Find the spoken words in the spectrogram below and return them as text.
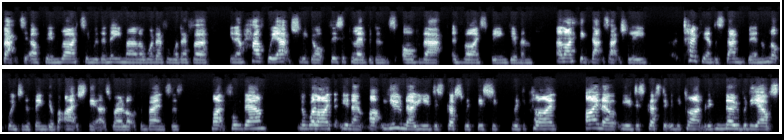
backed it up in writing with an email or whatever, whatever you know have we actually got physical evidence of that advice being given? And i think that's actually totally understandable and i'm not pointing a finger but i actually think that's where a lot of conveyancers might fall down. Well i you know uh, you know you discussed with this with the client. I know you discussed it with your client but if nobody else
